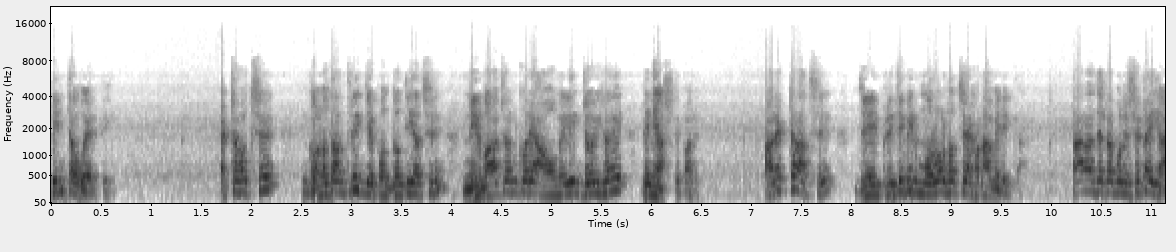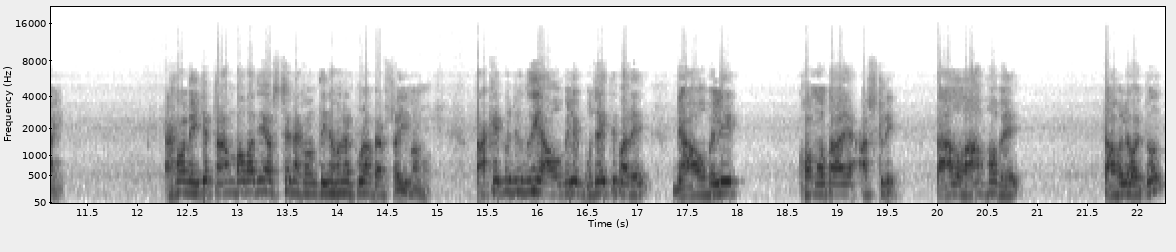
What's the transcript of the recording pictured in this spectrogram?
তিনটা ওয়েতে। একটা হচ্ছে গণতান্ত্রিক যে পদ্ধতি আছে, নির্বাচন করে আওয়ামী লীগ জয়ী হয়ে তিনি আসতে পারেন। আরেকটা আছে যে পৃথিবীর মোড়ল হচ্ছে এখন আমেরিকা। তারা যেটা বলে সেটাই আইন। এখন এই যে ট্রাম্প বাবাজি আসছেন, এখন তিনি হলেন পুরা ব্যবসায়ী মানুষ। তাকে যদি আওয়ামী লীগ বুঝাইতে পারে যে আওয়ামী লীগ ক্ষমতায় আসলে তার লাভ হবে, তাহলে হয়তো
